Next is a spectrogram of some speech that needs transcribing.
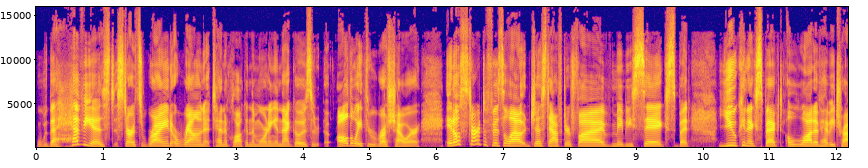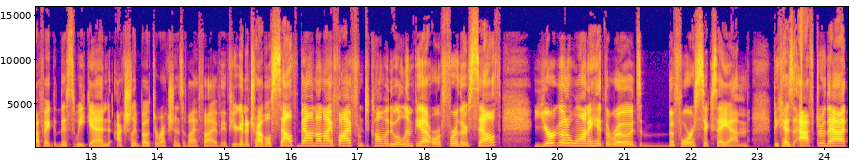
The heaviest starts right around 10 o'clock in the morning, and that goes all the way through rush hour. It'll start to fizzle out just after 5, maybe 6, but you can expect a lot of heavy traffic this weekend, actually, both directions of I 5. If you're going to travel southbound on I 5 from Tacoma to Olympia or further south, you're going to want to hit the roads before 6 a.m. because after that,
